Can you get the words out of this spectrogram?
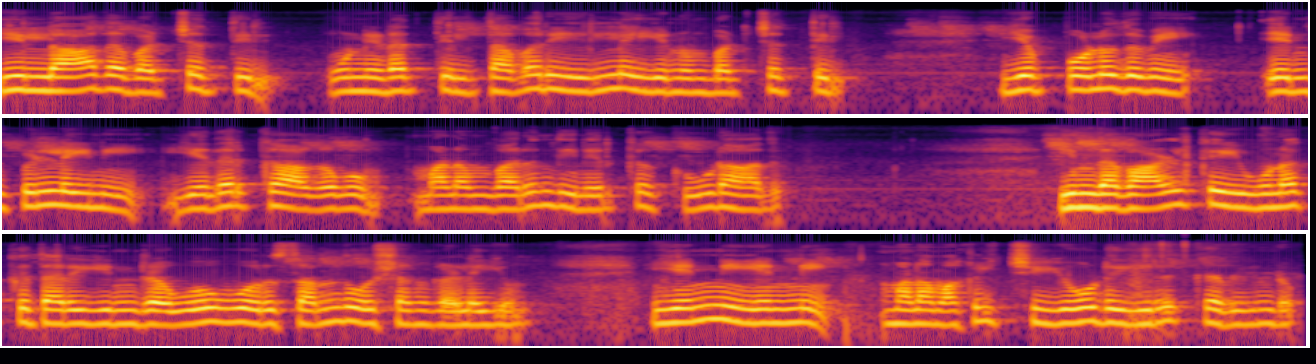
இல்லாத பட்சத்தில் உன்னிடத்தில் தவறு இல்லை எனும் பட்சத்தில் எப்பொழுதுமே என் பிள்ளை நீ எதற்காகவும் மனம் வருந்தி நிற்கக்கூடாது இந்த வாழ்க்கை உனக்கு தருகின்ற ஒவ்வொரு சந்தோஷங்களையும் எண்ணி எண்ணி மன மகிழ்ச்சியோடு இருக்க வேண்டும்.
